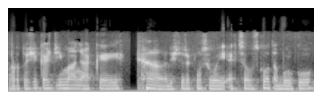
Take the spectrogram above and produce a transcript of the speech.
Protože každý má nějaký, když to řeknu, svoji excelovskou tabulku.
